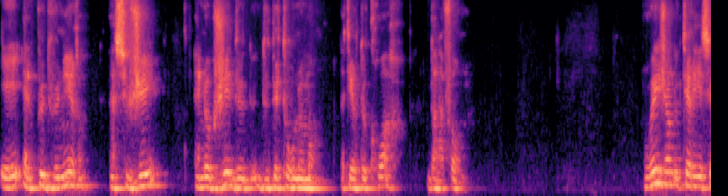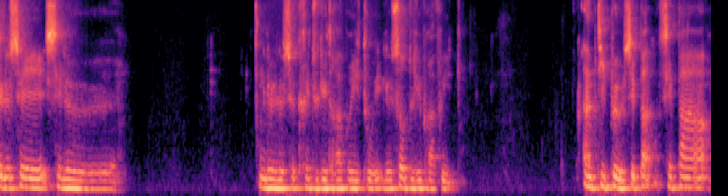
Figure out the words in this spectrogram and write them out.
et elle peut devenir un sujet, un objet de, détournement, c'est-à-dire de croire dans la forme. Oui, Jean-Luc Terrier, c'est le, le, le, secret du libre arbitre, le sort du libre arbitre un petit peu. C'est pas, c'est pas,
